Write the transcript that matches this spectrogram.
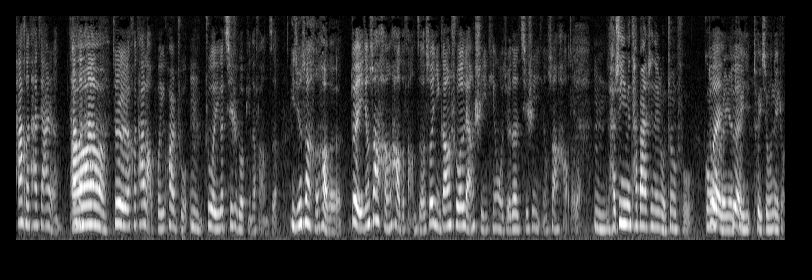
他和他家人，他和他、哦就是和他老婆一块儿住，嗯，住了一个七十多平的房子。已经算很好的，对，已经算很好的房子了。所以你刚刚说两室一厅，我觉得其实已经算好的了。嗯，还是因为他爸是那种政府公务人员退退休那种。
